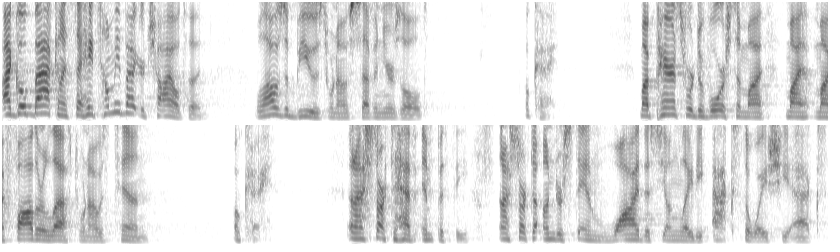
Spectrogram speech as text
I go back and I say, hey, tell me about your childhood. Well, I was abused when I was seven years old. Okay. My parents were divorced and my, my, my father left when I was 10. Okay. And I start to have empathy and I start to understand why this young lady acts the way she acts.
